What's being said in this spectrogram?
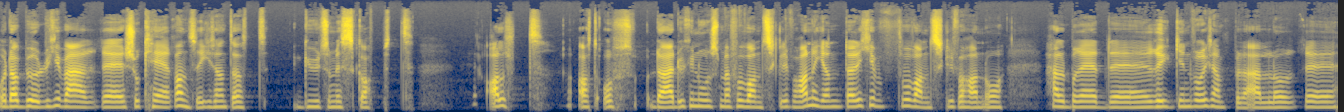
Og da burde det ikke være eh, sjokkerende ikke sant? at Gud som har skapt alt at oss, Da er det jo ikke noe som er for vanskelig for han. Ikke? sant? Da er det ikke for vanskelig for han å helbrede ryggen, for eksempel, eller, eh,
